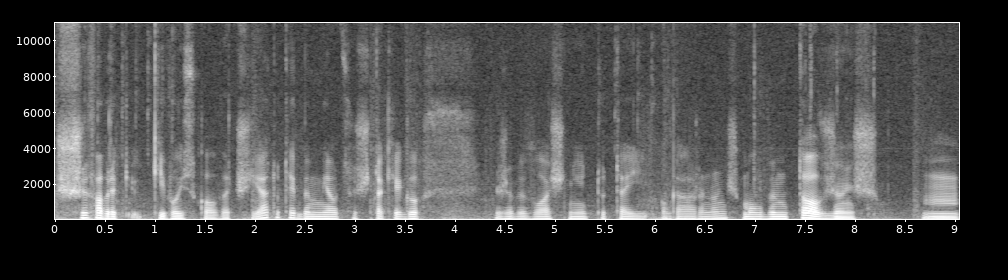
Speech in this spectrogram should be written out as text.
trzy fabryki wojskowe. Czy ja tutaj bym miał coś takiego, żeby właśnie tutaj ogarnąć? Mógłbym to wziąć. Hmm.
